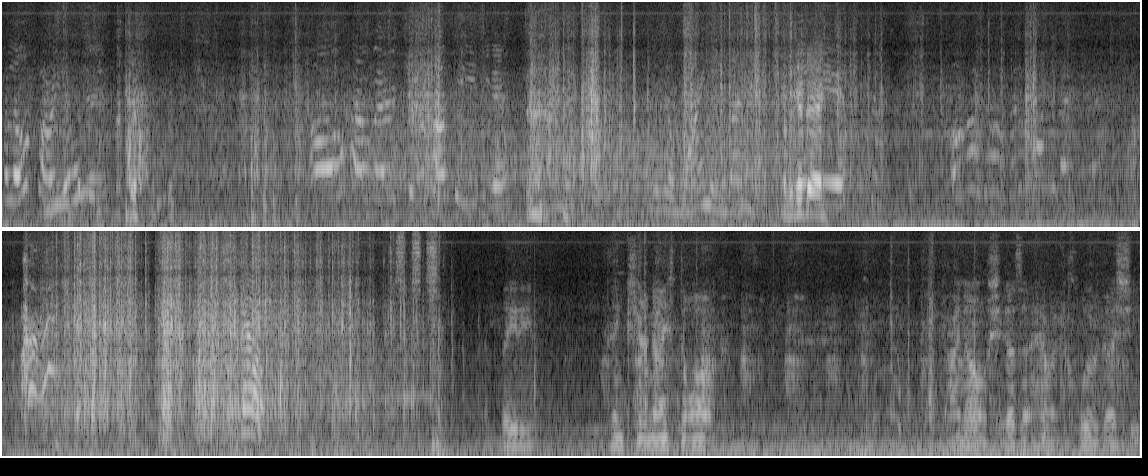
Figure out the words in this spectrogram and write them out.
Hello, how are you? oh, how very cute puppy here. He's a whiny bunny. Have a good day. Oh my god, what a puppy back there. That lady thinks you're a nice dog. I know, she doesn't have a clue, does she?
